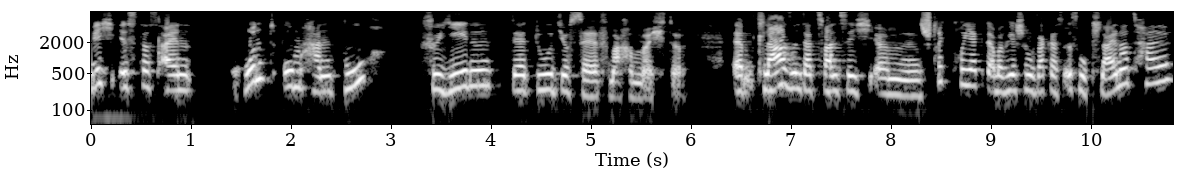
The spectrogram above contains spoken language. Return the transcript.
mich ist das ein rundum Handbuch für jeden, der Do-it-yourself machen möchte. Ähm, klar sind da 20 ähm, Strickprojekte, aber wie schon gesagt, das ist ein kleiner Teil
